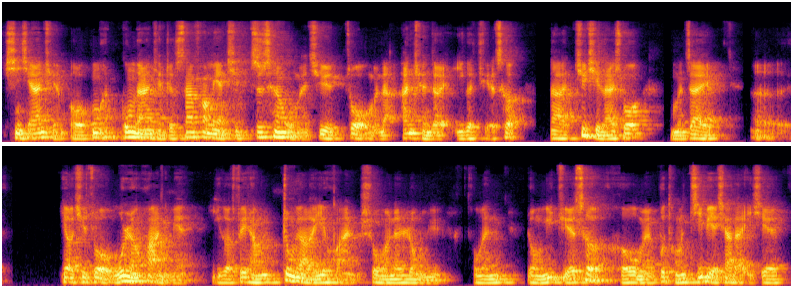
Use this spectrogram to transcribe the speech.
信息安全，包括功功能安全这三方面去支撑我们去做我们的安全的一个决策。那具体来说，我们在呃要去做无人化里面一个非常重要的一环是我们的冗余，我们冗余决策和我们不同级别下的一些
